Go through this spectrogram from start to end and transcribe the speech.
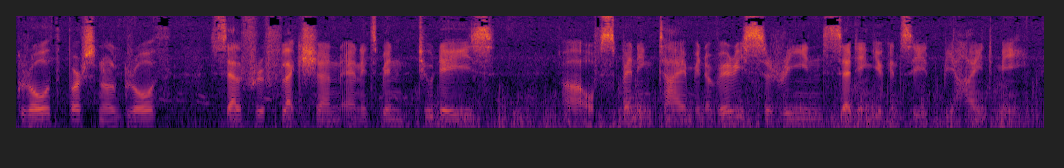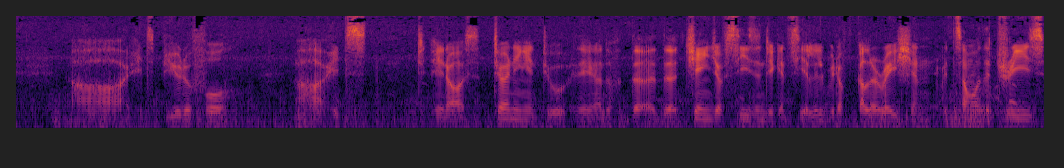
growth, personal growth self-reflection and it's been two days uh, of spending time in a very serene setting. You can see it behind me. Uh, it's beautiful. Uh, it's you know turning into you know the, the, the change of seasons. You can see a little bit of coloration with some of the trees.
